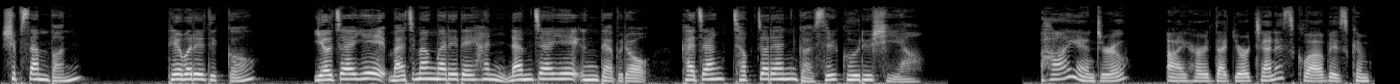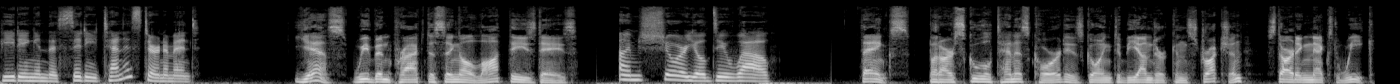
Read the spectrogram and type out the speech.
십삼 번 대화를 듣고 여자의 마지막 말에 대한 남자의 응답으로 가장 적절한 것을 고르시오. Hi, Andrew. I heard that your tennis club is competing in the city tennis tournament. Yes, we've been practicing a lot these days. I'm sure you'll do well. Thanks, but our school tennis court is going to be under construction starting next week,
